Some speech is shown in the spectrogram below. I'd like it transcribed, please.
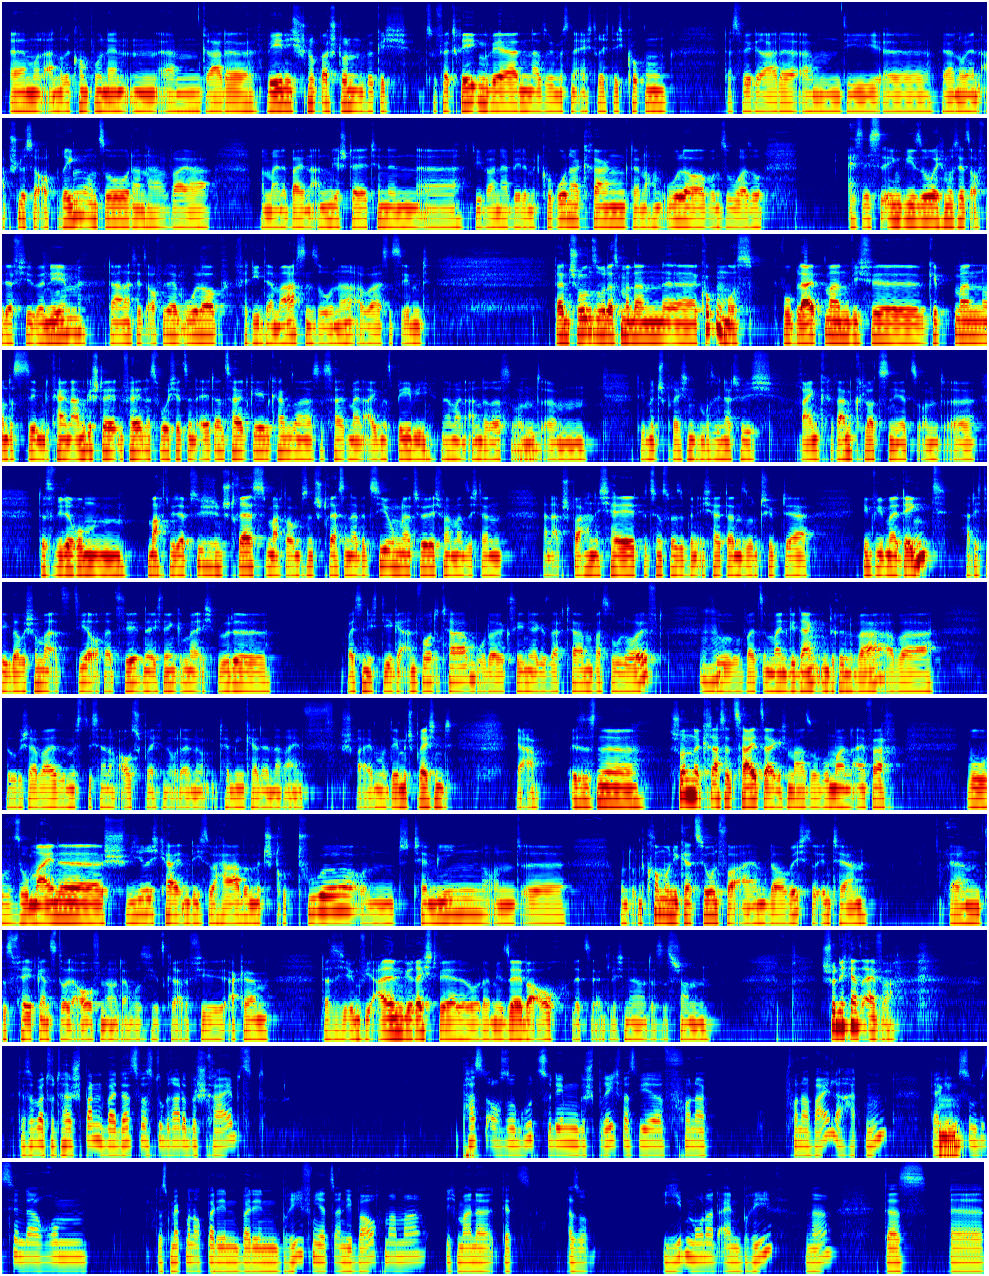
ähm, und andere Komponenten ähm, gerade wenig Schnupperstunden wirklich zu Verträgen werden. Also wir müssen echt richtig gucken, dass wir gerade ähm, die äh, ja, neuen Abschlüsse auch bringen und so. Dann war ja meine beiden Angestellten, äh, die waren ja beide mit Corona krank, dann noch im Urlaub und so. Also es ist irgendwie so, ich muss jetzt auch wieder viel übernehmen. Dana ist jetzt auch wieder im Urlaub, verdientermaßen so, ne? Aber es ist eben dann schon so, dass man dann äh, gucken muss, wo bleibt man, wie viel gibt man und das ist eben kein Angestelltenverhältnis, wo ich jetzt in Elternzeit gehen kann, sondern es ist halt mein eigenes Baby, ne? mein anderes mhm. und ähm, dementsprechend muss ich natürlich rein, ranklotzen jetzt und äh, das wiederum macht wieder psychischen Stress, macht auch ein bisschen Stress in der Beziehung natürlich, weil man sich dann an Absprachen nicht hält, beziehungsweise bin ich halt dann so ein Typ, der irgendwie mal denkt, hatte ich dir, glaube ich, schon mal als dir auch erzählt, ne? ich denke immer, ich würde, weiß ich nicht, dir geantwortet haben oder Xenia gesagt haben, was so läuft, mhm. so, weil es in meinen Gedanken drin war, aber logischerweise müsste ich es ja noch aussprechen oder in einen Terminkalender reinschreiben und dementsprechend, ja, ist es eine, schon eine krasse Zeit, sage ich mal, so, wo man einfach wo so meine Schwierigkeiten, die ich so habe mit Struktur und Terminen und, äh, und, und Kommunikation vor allem, glaube ich, so intern, ähm, das fällt ganz doll auf. Ne? Und da muss ich jetzt gerade viel ackern, dass ich irgendwie allem gerecht werde oder mir selber auch letztendlich. Ne? Und das ist schon, schon nicht ganz einfach. Das ist aber total spannend, weil das, was du gerade beschreibst, passt auch so gut zu dem Gespräch, was wir vor einer, vor einer Weile hatten. Da mhm. ging es so ein bisschen darum, das merkt man auch bei den, bei den Briefen jetzt an die Bauchmama. Ich meine, jetzt, also jeden Monat einen Brief, ne? Das äh,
